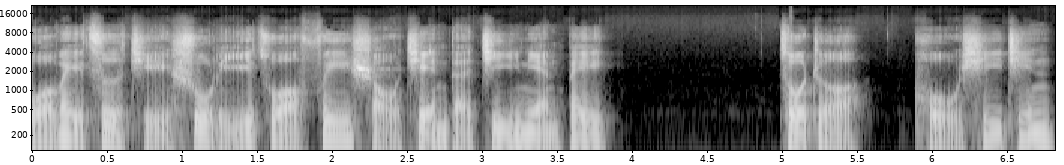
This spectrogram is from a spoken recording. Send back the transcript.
我为自己树立一座非手剑的纪念碑。作者：普希金。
